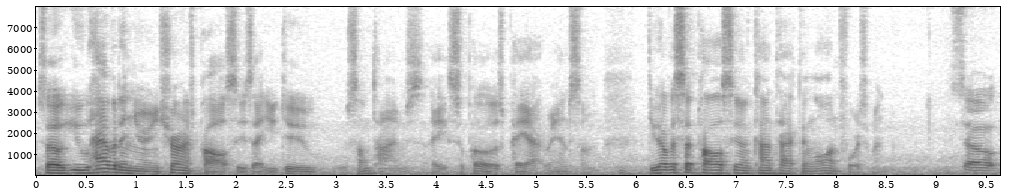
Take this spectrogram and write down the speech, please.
So you have it in your insurance policies that you do sometimes, I suppose, pay out ransom. Do you have a set policy on contacting law enforcement? So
